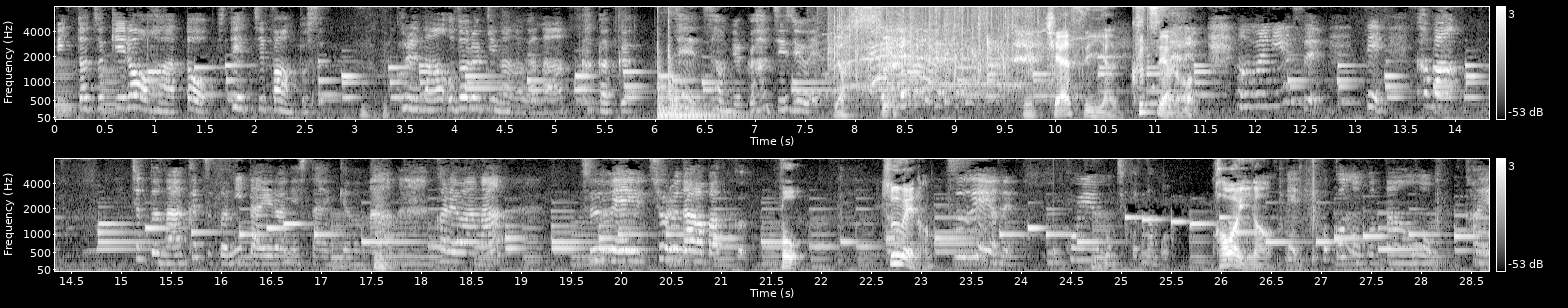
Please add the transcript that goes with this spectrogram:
ビット付きローハーとステッチパンプス。これな驚きなのがな価格1380円。安っ。めっちゃ安いやん。靴やろ？ほんまに安い。でカバン。ちょっとな靴と似た色にしたいけどな、これはな 2way ショルダーバッグ。おツーウェイなん？2way やねこういう持ち方も。かわいいな。でここのボタンを変え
